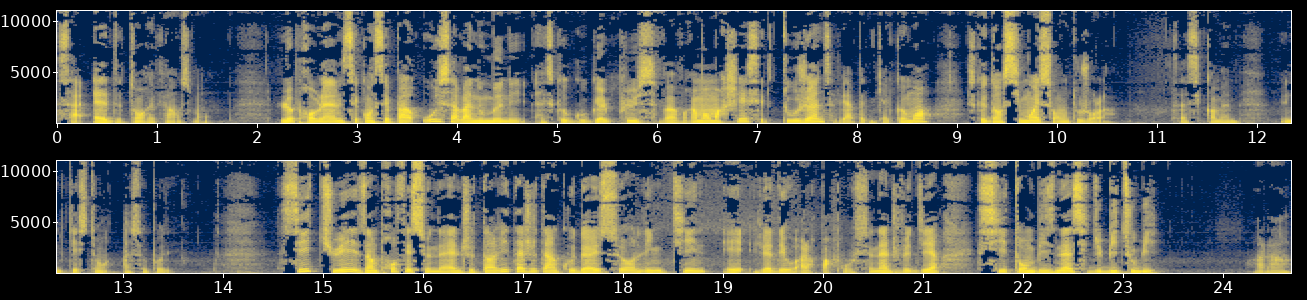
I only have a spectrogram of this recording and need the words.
ça aide ton référencement. Le problème, c'est qu'on ne sait pas où ça va nous mener. Est-ce que Google Plus va vraiment marcher? C'est tout jeune, ça fait à peine quelques mois. Est-ce que dans six mois, ils seront toujours là? Ça, c'est quand même une question à se poser. Si tu es un professionnel, je t'invite à jeter un coup d'œil sur LinkedIn et Viadeo. Alors par professionnel, je veux dire si ton business est du B2B. Voilà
